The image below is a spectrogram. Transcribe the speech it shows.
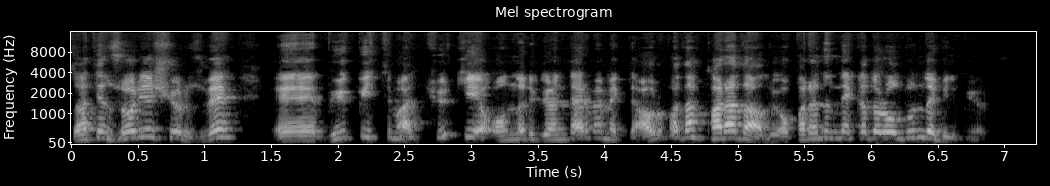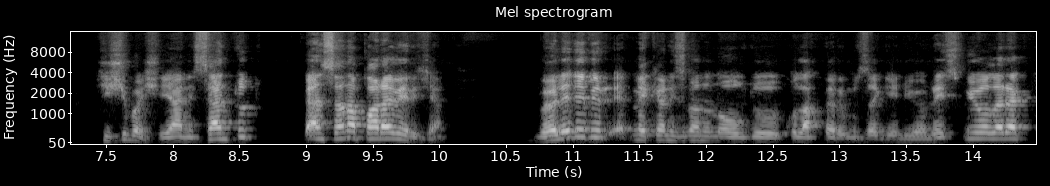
Zaten zor yaşıyoruz ve e, büyük bir ihtimal Türkiye onları göndermemekle Avrupa'dan para da alıyor. O paranın ne kadar olduğunu da bilmiyoruz. Kişi başı yani sen tut ben sana para vereceğim. Böyle de bir mekanizmanın olduğu kulaklarımıza geliyor. Resmi olarak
